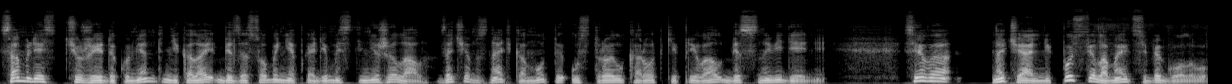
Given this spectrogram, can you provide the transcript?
Сам лезть в чужие документы Николай без особой необходимости не желал. Зачем знать, кому ты устроил короткий привал без сновидений? Сева — начальник, пусть и ломает себе голову.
